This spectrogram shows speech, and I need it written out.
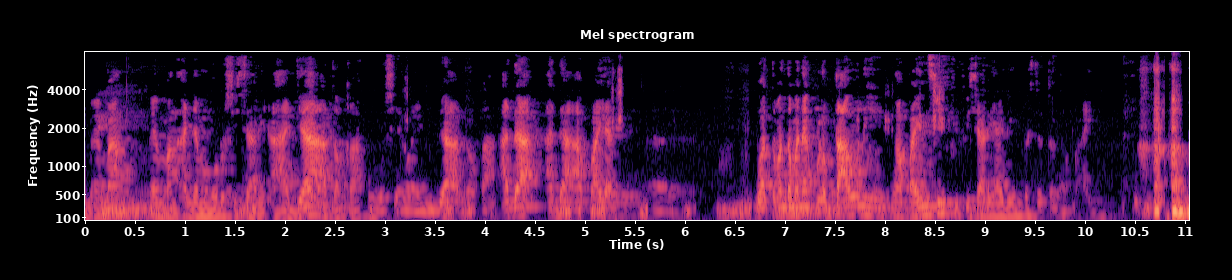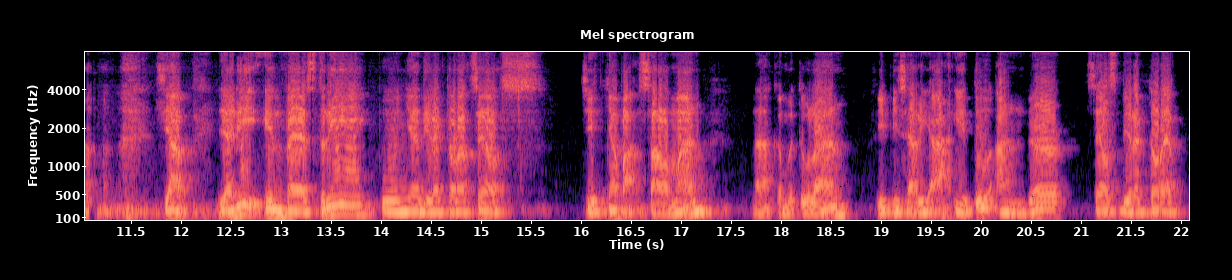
memang memang hanya mengurusi syariah aja ataukah mengurusi yang lain juga ataukah ada ada apa yang eh, buat teman-teman yang belum tahu nih ngapain sih VP Syariah di Investri itu ngapain? Siap. Jadi Investri punya direktorat sales. Chiefnya Pak Salman. Nah, kebetulan VP Syariah itu under sales directorate.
